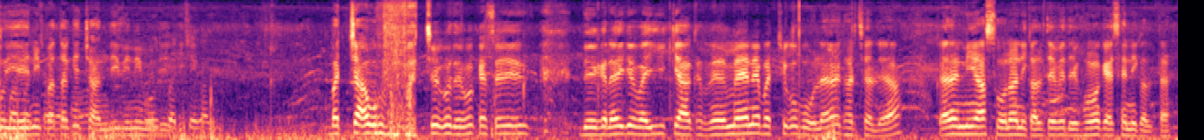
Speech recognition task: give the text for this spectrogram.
کو یہ نہیں پتا کہ چاندی بھی نہیں ملے گی۔ بچہ وہ بچے کو دیکھو کیسے دیکھ رہے کہ بھائی کیا کر رہے ہیں۔ میں نے بچے کو بولا ہے گھر چلے آ۔ کہہ رہے نہیں آج سونا نکلتے ہوئے دیکھوں گا کیسے نکلتا ہے۔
